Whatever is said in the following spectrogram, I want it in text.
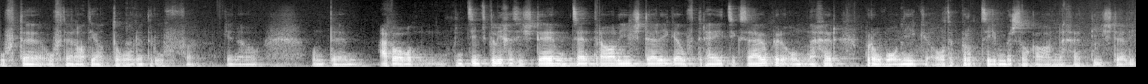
auf den, auf den Radiatoren drauf. Genau. Und ähm, eben im Prinzip das gleiche System, zentrale Einstellungen auf der Heizung selber und nachher pro Wohnung oder pro Zimmer sogar nachher die Einstellung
